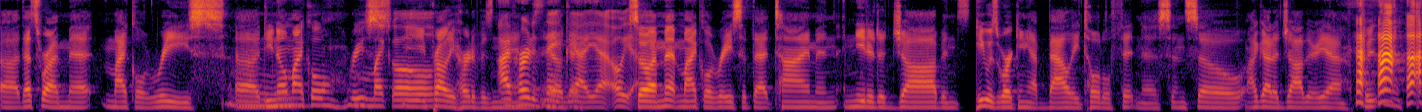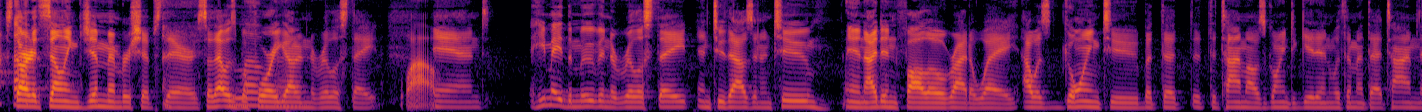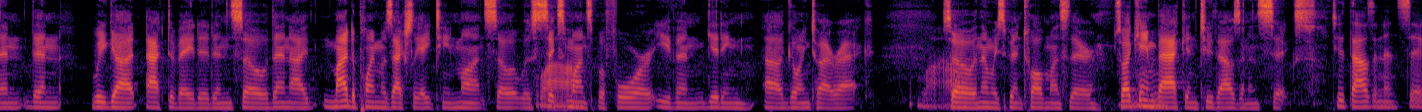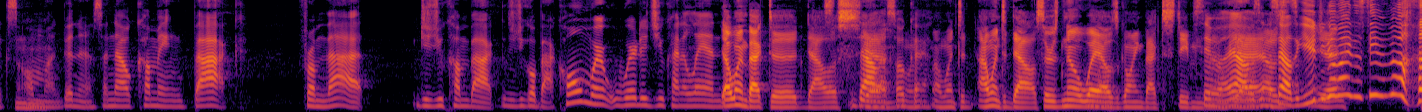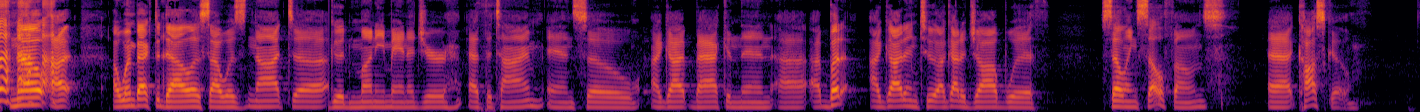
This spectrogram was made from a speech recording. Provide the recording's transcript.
Uh, that's where I met Michael Reese. Uh, do you know Michael Reese? Mm. Michael- you probably heard of his name. I've heard his name. okay. Yeah, yeah. Oh yeah. So I met Michael Reese at that time and needed a job, and he was working at Bally Total Fitness, and so I got a job there. Yeah, we started selling gym memberships there. So that was Love before he got into real estate, wow. and he made the move into real estate in 2002, and I didn't follow right away. I was going to, but the, at the time I was going to get in with him at that time, then then we got activated, and so then I my deployment was actually 18 months, so it was six months before even getting uh, going to Iraq. wow. So and then we spent 12 months there. So I came back in 2006. 2006. Oh Mhm. my goodness. And now coming back from that, did you come back? Did you go back home? Where Where did you kind of land? I went back to Dallas. Dallas, Yeah, okay. I went to I went to Dallas. There's no way I was going back to Stephenville. Stephenville. Yeah, I was gonna say. I was like, you did yeah. go back to Stephenville? no, I I went back to Dallas. I was not a good money manager at the time, and so I got back, and then uh, I, but I got into I got a job with selling cell phones at Costco.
